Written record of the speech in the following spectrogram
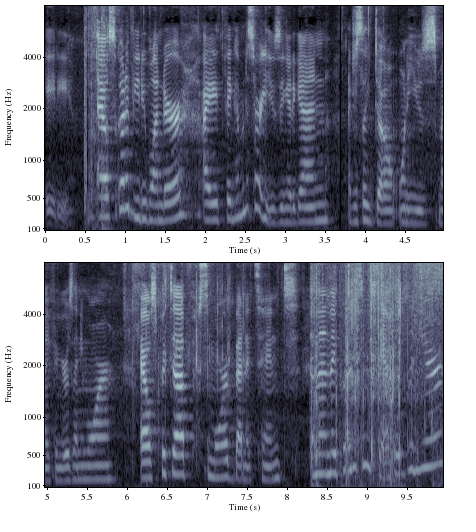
80. I also got a beauty blender. I think I'm gonna start using it again. I just like don't want to use my fingers anymore. I also picked up some more Benetint. And then they put in some samples in here.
